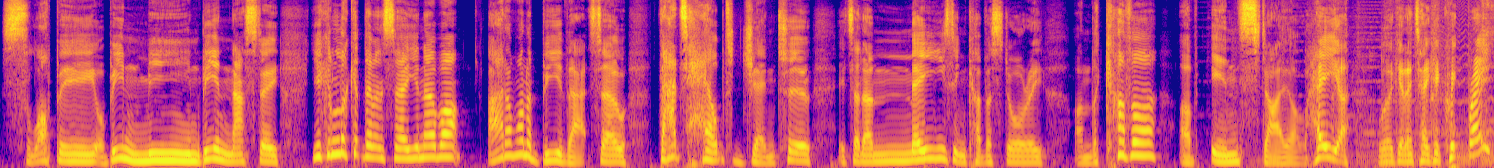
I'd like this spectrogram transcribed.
sloppy or being mean, being nasty, you can look at them and say, you know what? I don't want to be that. So that's helped Jen too. It's an amazing cover story on the cover of In Style. Hey, uh, we're going to take a quick break,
